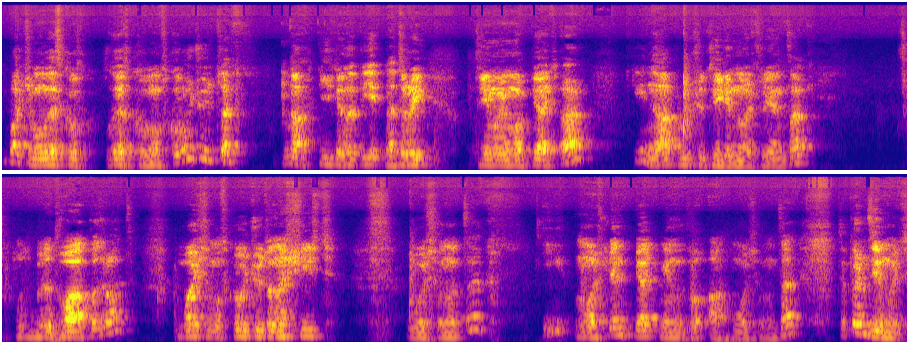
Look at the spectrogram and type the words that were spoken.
Бачимо, легко, легко воно скорочується на скільки на, 5, на 3. Отримуємо 5а і на плюс 4 многочлен, так? Тут буде 2 квадрат. Бачимо, скорочується на 6. Ось воно так. І многочлен 5 мінус 2а. Ось так. Тепер дивимось.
